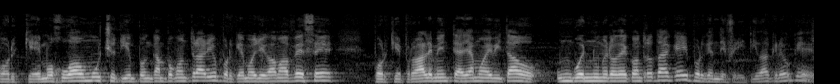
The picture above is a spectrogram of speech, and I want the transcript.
porque hemos jugado mucho tiempo en campo contrario, porque hemos llegado más veces, porque probablemente hayamos evitado un buen número de contraataques y porque en definitiva creo que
